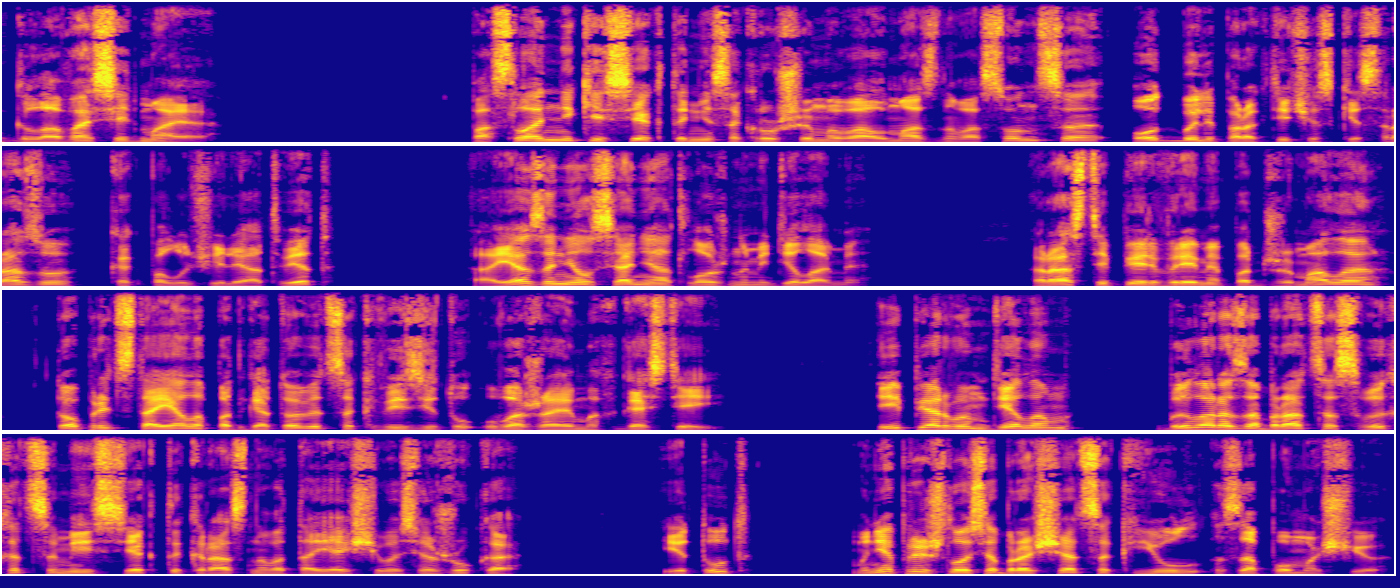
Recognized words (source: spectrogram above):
Глава седьмая. Посланники секты несокрушимого алмазного солнца отбыли практически сразу, как получили ответ, а я занялся неотложными делами. Раз теперь время поджимало, то предстояло подготовиться к визиту уважаемых гостей. И первым делом было разобраться с выходцами из секты красного таящегося жука. И тут мне пришлось обращаться к Юл за помощью.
